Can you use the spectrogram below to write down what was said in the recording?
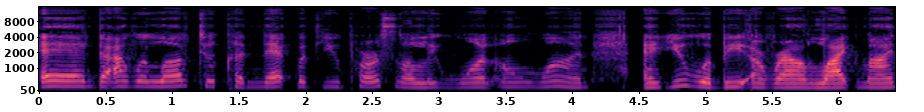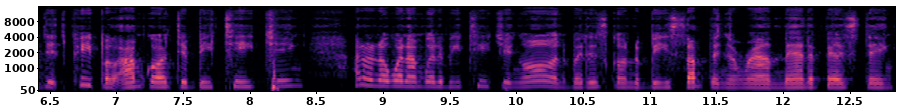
And I would love to connect with you personally one on one, and you will be around like minded people. I'm going to be teaching. I don't know what I'm going to be teaching on, but it's going to be something around manifesting,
